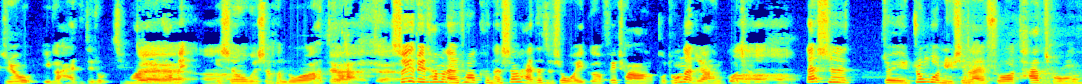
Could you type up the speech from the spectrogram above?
只有一个孩子这种情况，对他们嗯一生会生很多，对吧？？对，所以对他们来说，可能生孩子只是我一个非常普通的这样的过程。嗯嗯但是对中国女性来说，她从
